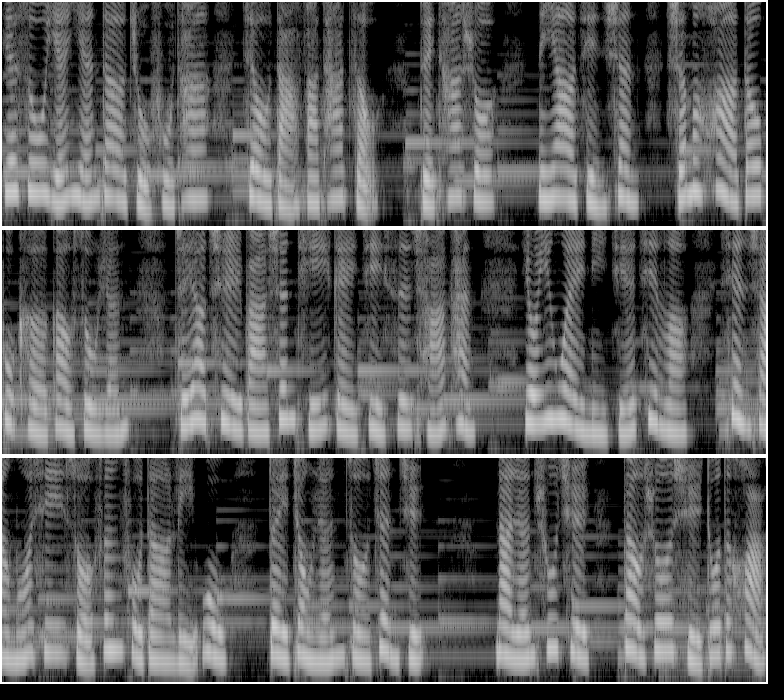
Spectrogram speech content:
耶稣严严地嘱咐他，就打发他走，对他说：“你要谨慎，什么话都不可告诉人，只要去把身体给祭司查看。又因为你洁净了，献上摩西所吩咐的礼物，对众人做证据。”那人出去，道说许多的话，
